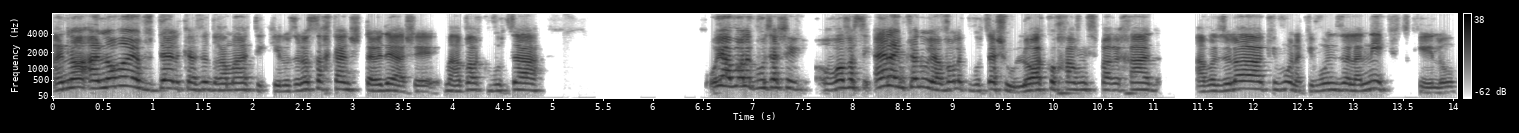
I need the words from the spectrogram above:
אני לא, אני לא רואה הבדל כזה דרמטי, כאילו, זה לא שחקן שאתה יודע, שמעבר קבוצה... הוא יעבור לקבוצה שרוב הס... אלא אם כן הוא יעבור לקבוצה שהוא לא הכוכב מספר אחד, אבל זה לא הכיוון, הכיוון זה לניקס, כאילו.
